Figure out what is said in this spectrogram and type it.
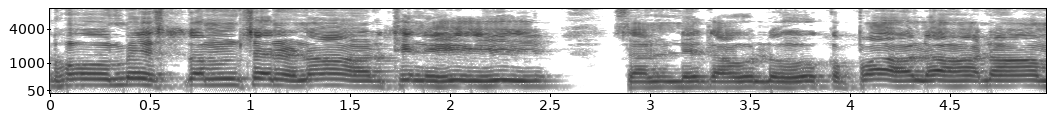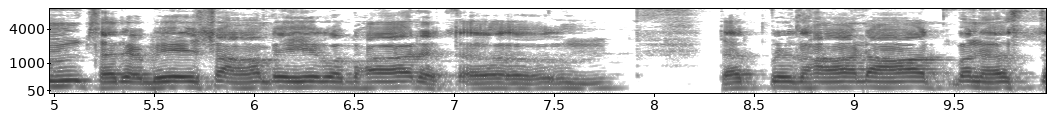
भूमिस्तम शरणार्थिनी सन्निधौ लोकपालानाम सर्वेशा भारत। तत्प्रधानात्मनस्त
